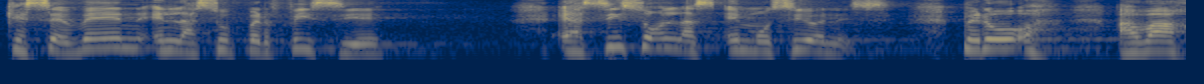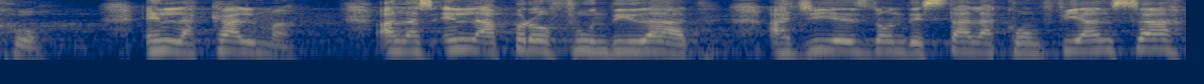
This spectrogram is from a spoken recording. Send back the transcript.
que se ven en la superficie, así son las emociones, pero abajo en la calma, en la profundidad. Allí es donde está la confianza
